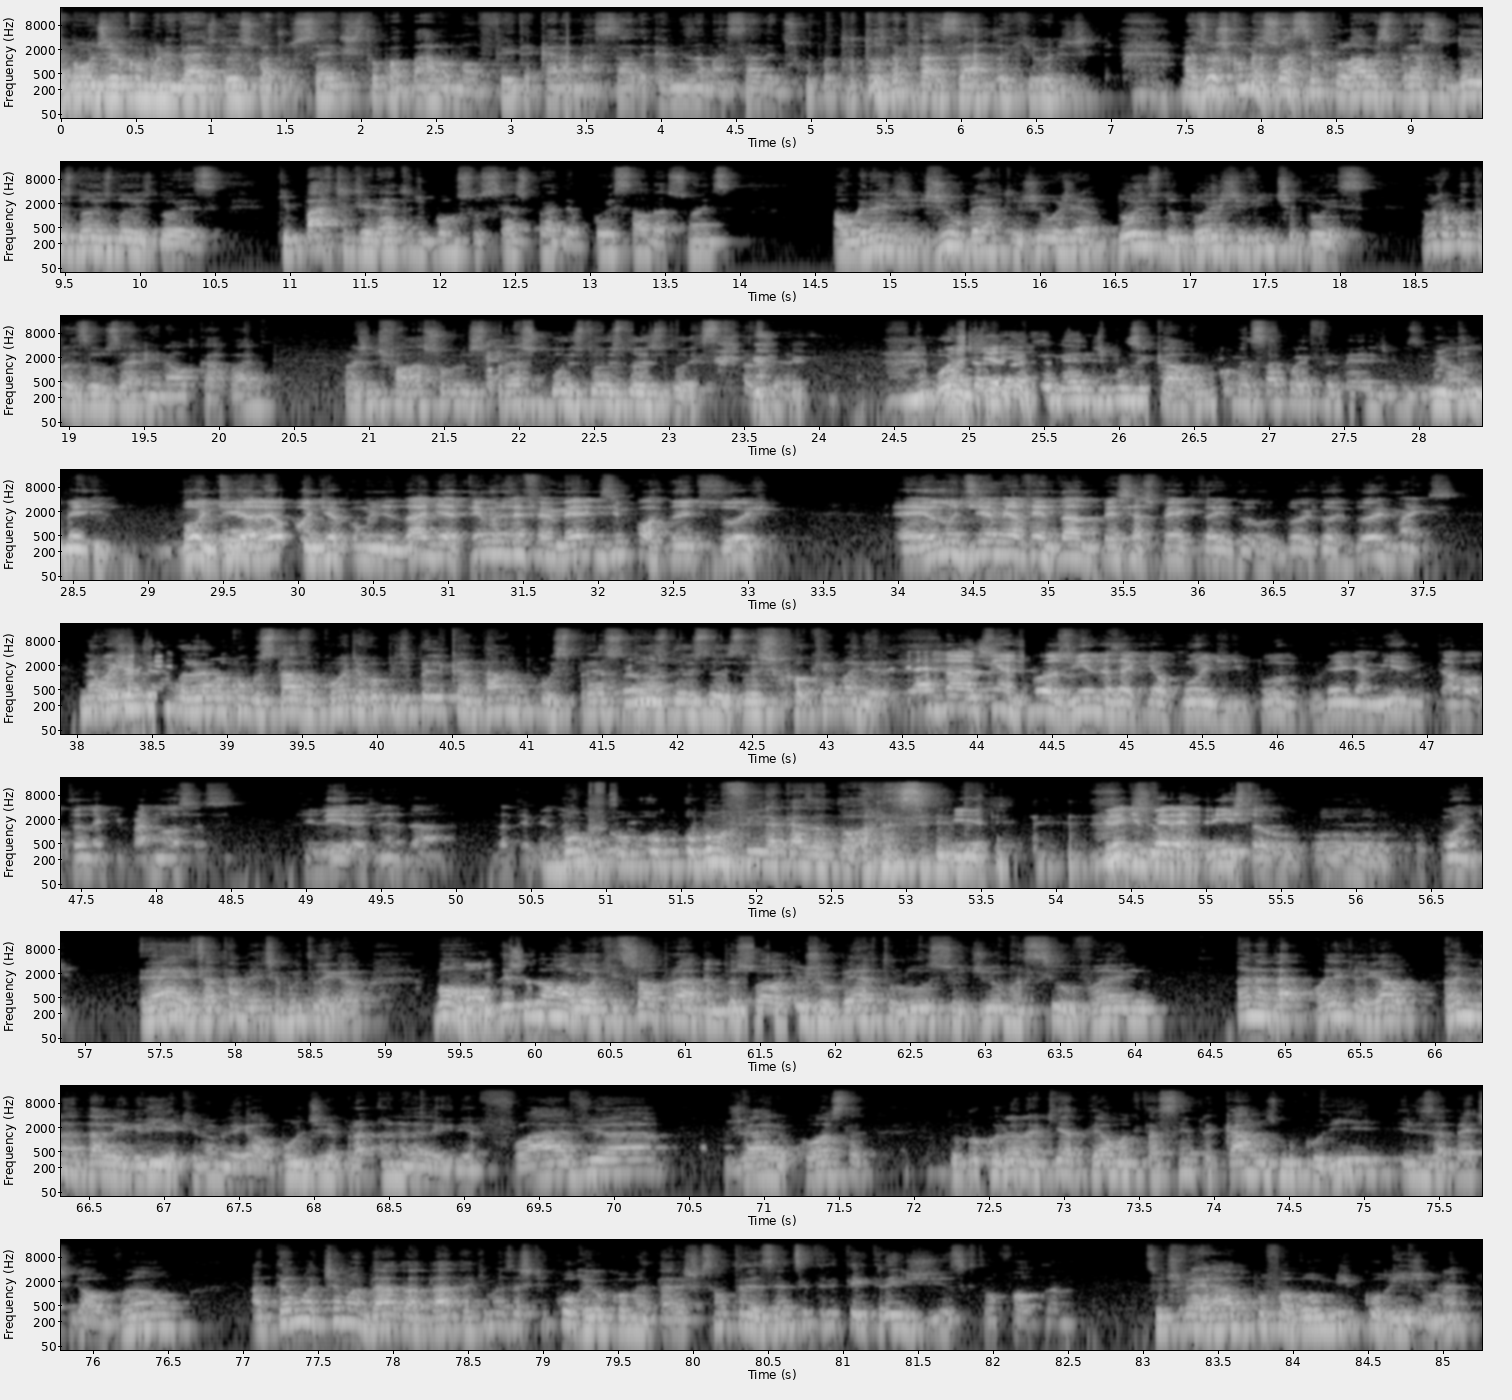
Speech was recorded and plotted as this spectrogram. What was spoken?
Bom dia, bom dia, comunidade 247. Estou com a barba mal feita, cara amassada, camisa amassada. Desculpa, estou todo atrasado aqui hoje. Mas hoje começou a circular o Expresso 2222, que parte direto de bom sucesso para depois. Saudações ao grande Gilberto Gil. Hoje é 2 do 2 de 22. Então já vou trazer o Zé Reinaldo Carvalho para a gente falar sobre o Expresso 2222. Hoje é a efeméride musical. Vamos começar com a efeméride musical. Muito bem. Bom dia, Léo. Bom dia, comunidade. É, temos efemérides importantes hoje. É, eu não tinha me atentado para esse aspecto aí do 222, mas. Não, hoje, eu tenho um programa com o Gustavo Conde. Eu vou pedir para ele cantar o Expresso Pronto. 2222 de qualquer maneira. Já dar as minhas boas-vindas aqui ao Conde de Público, grande amigo que está voltando aqui para as nossas fileiras né, da, da TV. O bom, o, o, bom filho a casa torna. Isso. Grande beletrista, o, o, o Conde. É, exatamente, é muito legal. Bom, Bom, deixa eu dar um alô aqui só para o pessoal aqui, o Gilberto, Lúcio, Dilma, Silvânio, Ana da. Olha que legal, Ana da Alegria, que nome legal. Bom dia para Ana da Alegria. Flávia, Jairo Costa. Estou procurando aqui a Thelma, que está sempre, Carlos Mucuri, Elizabeth Galvão. A Thelma tinha mandado a data aqui, mas acho que correu o comentário. Acho que são 333 dias que estão faltando. Se eu estiver errado, por favor, me corrijam, né?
